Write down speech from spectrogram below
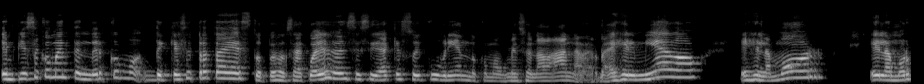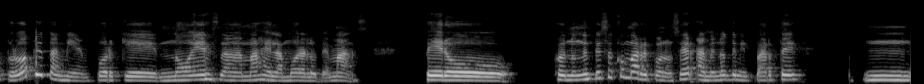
empieza como a entender como de qué se trata esto, pues, o sea, cuál es la necesidad que estoy cubriendo, como mencionaba Ana, ¿verdad? Es el miedo, es el amor, el amor propio también, porque no es nada más el amor a los demás, pero cuando uno empieza como a reconocer, al menos de mi parte, mm,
